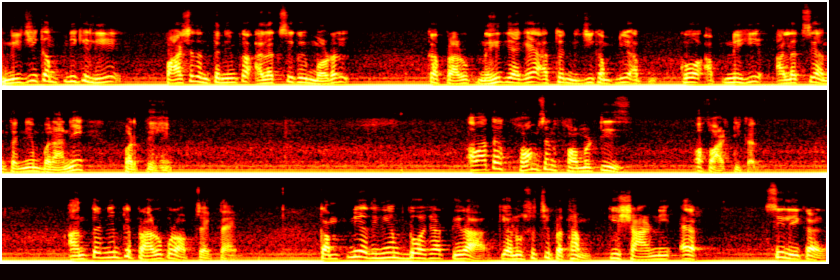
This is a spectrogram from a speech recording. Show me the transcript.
निजी कंपनी के लिए पार्षद अंतर्नियम का अलग से कोई मॉडल का प्रारूप नहीं दिया गया अथवा निजी कंपनी को अपने ही अलग से अंतर्नियम बनाने पड़ते हैं। अब आता है forms and formalities of article अंतर्नियम के प्रारूप और औपचारिकताएँ। कंपनी अधिनियम 2013 की अनुसूची प्रथम की सारणी एफ़ से लेकर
